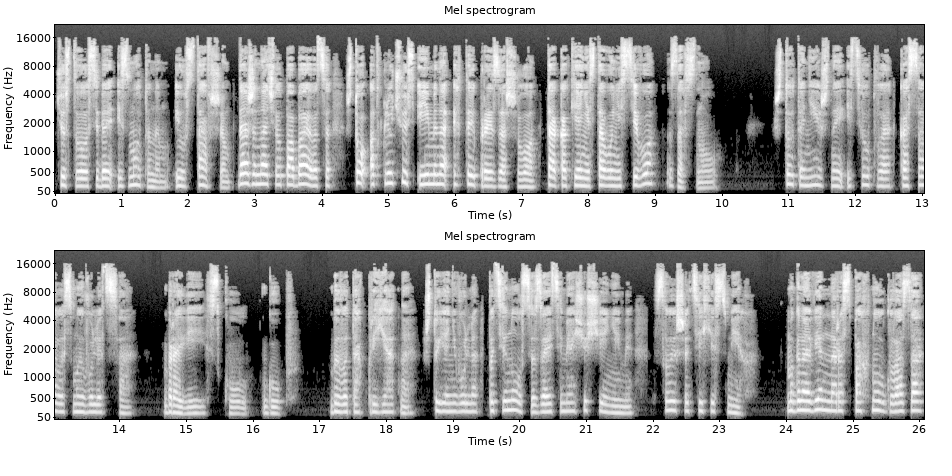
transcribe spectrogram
Чувствовал себя измотанным и уставшим, даже начал побаиваться, что отключусь, и именно это и произошло, так как я ни с того ни с сего заснул. Что-то нежное и теплое касалось моего лица, бровей, скул, губ. Было так приятно, что я невольно потянулся за этими ощущениями, слыша тихий смех. Мгновенно распахнул глаза,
